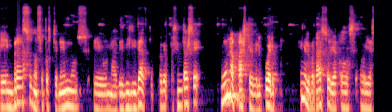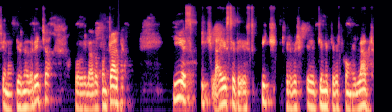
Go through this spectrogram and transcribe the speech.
en brazos, nosotros tenemos eh, una debilidad que puede presentarse una parte del cuerpo, en el brazo ya, o, ya sea en la pierna derecha o del lado contrario. Y speech, la S de speech eh, tiene que ver con el habla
